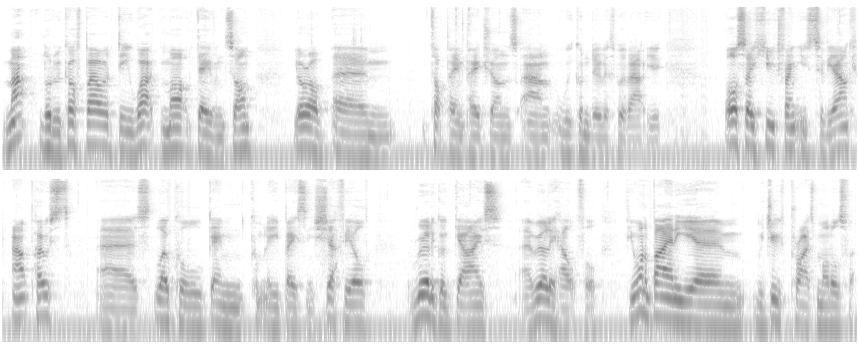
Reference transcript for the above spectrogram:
Matt, Ludwig Hofbauer, D Wack, Mark, Dave, and Tom. You're our um, top paying patrons, and we couldn't do this without you. Also, huge thank yous to the Outpost, uh, local gaming company based in Sheffield. Really good guys, uh, really helpful. If you want to buy any um, reduced price models for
